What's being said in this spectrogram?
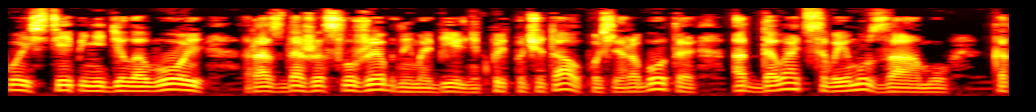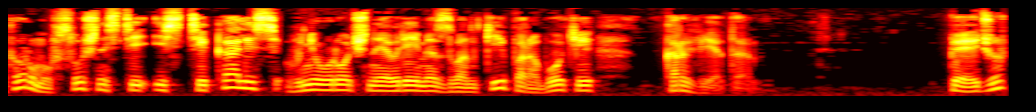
такой степени деловой, раз даже служебный мобильник предпочитал после работы отдавать своему заму, которому в сущности истекались в неурочное время звонки по работе корвета. Пейджер?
